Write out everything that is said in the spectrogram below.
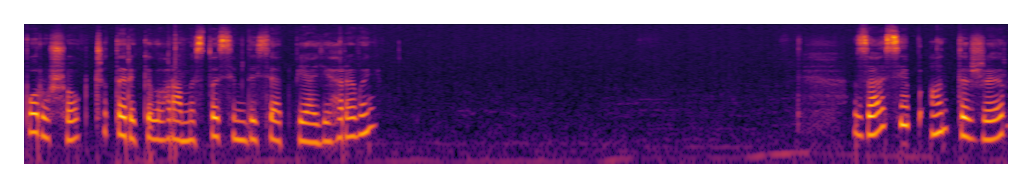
порошок 4 кг 175 гривень. Засіб антижир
